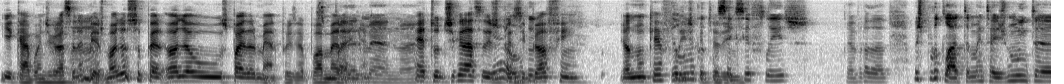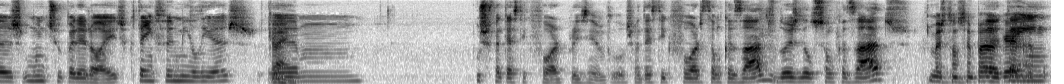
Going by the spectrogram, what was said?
e acabam em desgraça na mesma. Olha o, super, olha o Spider-Man, por exemplo, o Homem-Aranha. É? É tudo desgraça desde É, o ele princípio nunca- ao fim. Ele nunca é Ele feliz, nunca coitadinho. consegue ser feliz. É verdade. Mas por outro lado, também tens muitas, muitos super-heróis que têm famílias. Quem? hum, os Fantastic Four, por exemplo. Os Fantastic Four são casados, dois deles são casados. Mas estão sempre a Uh, guerra. têm...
